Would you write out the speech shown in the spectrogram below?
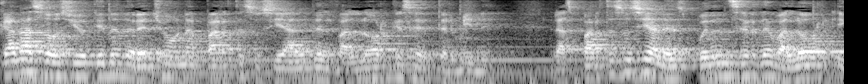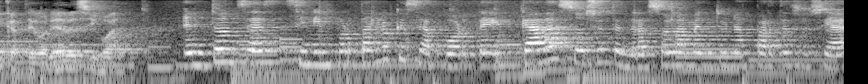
Cada socio tiene derecho a una parte social del valor que se determine. Las partes sociales pueden ser de valor y categoría desigual. Entonces, sin importar lo que se aporte, ¿cada socio tendrá solamente una parte social?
